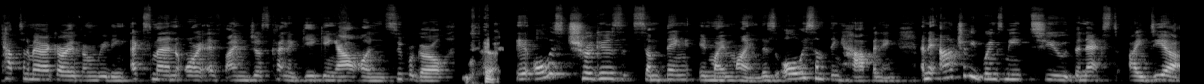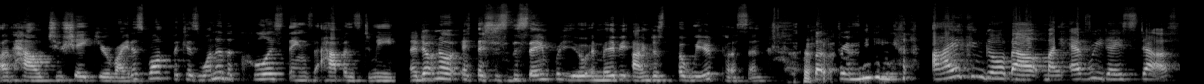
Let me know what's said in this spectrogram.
Captain America, or if I'm reading X Men, or if I'm just kind of geeking out on Supergirl, it always triggers something in my mind. There's always something happening. And it actually brings me to the next idea of how to shake your writer's block, because one of the coolest things that happens to me, I don't know if this is the same for you, and maybe I'm just a weird person but for me, I can go about my everyday stuff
